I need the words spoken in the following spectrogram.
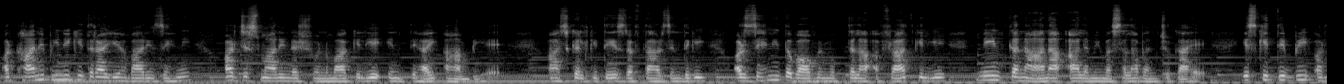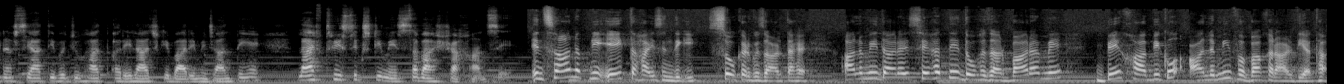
اور کھانے پینے کی طرح یہ ہماری ذہنی اور جسمانی نشو و نما کے لیے انتہائی اہم بھی ہے۔ آج کل کی تیز رفتار زندگی اور ذہنی دباؤ میں مبتلا افراد کے لیے نیند کا نہ آنا عالمی مسئلہ بن چکا ہے۔ اس کی طبی اور نفسیاتی وجوہات اور علاج کے بارے میں جانتے ہیں لائف 360 میں سبا شاہ خان سے۔ انسان اپنی ایک تہائی زندگی سو کر گزارتا ہے۔ عالمی ادارہ صحت نے دو ہزار بارہ میں بے خوابی کو عالمی وبا قرار دیا تھا،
